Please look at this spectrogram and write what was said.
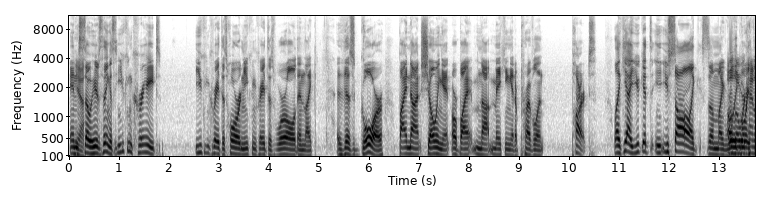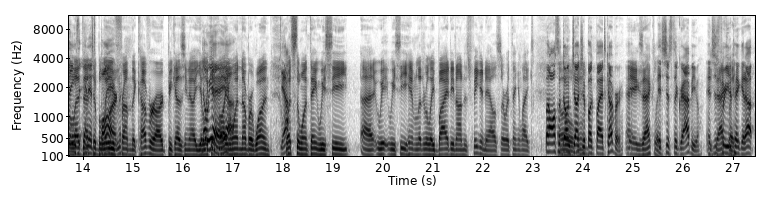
And yeah. so here's the thing: is you can create, you can create this horror and you can create this world and like this gore by not showing it or by not making it a prevalent part, like yeah, you get to- you saw like some like really Although we're kind of led that to believe barn. from the cover art because you know you Oh, look yeah, at volume yeah. one, number one. Yeah. What's the one thing we see? Uh, we we see him literally biting on his fingernails, so we're thinking like, but also, don't Oh, judge man. a book by its cover. exactly. It's just to grab you. It's just for you to pick it up.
